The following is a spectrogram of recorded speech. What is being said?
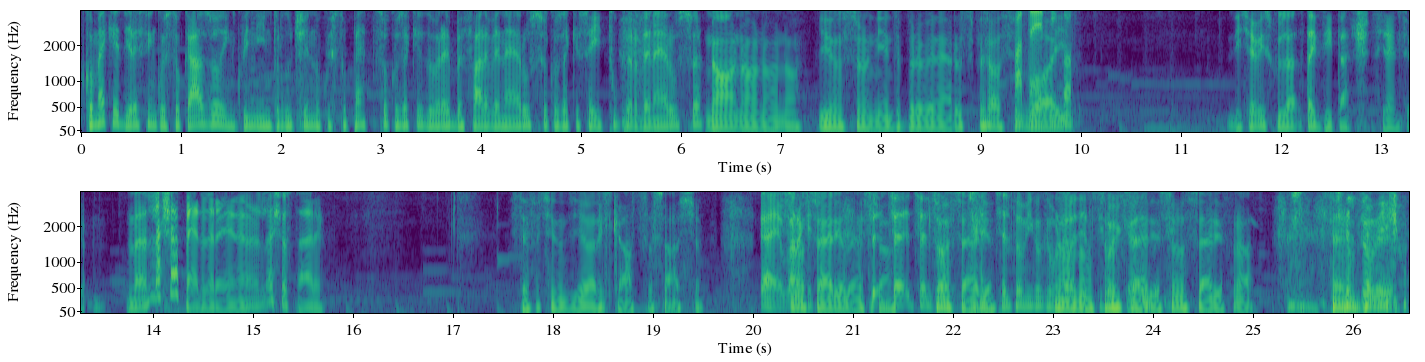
Com'è che diresti in questo caso, in- quindi introducendo questo pezzo, cos'è che dovrebbe fare Venerus? Cos'è che sei tu per Venerus? No, no, no, no. Io non sono niente per Venerus, però se vuoi... Dicevi, scusa, stai zitta, shh, silenzio. La- lascia perdere, eh, lascia stare. Stai facendo girare il cazzo, Sasha. Eh, sono che c'è- serio adesso. C'è, c'è- c'è il sono tuo, serio. C'è, c'è il tuo amico che voleva No, no, sono serio, sono serio, fra. C'è Stai il tuo rompendo- amico.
